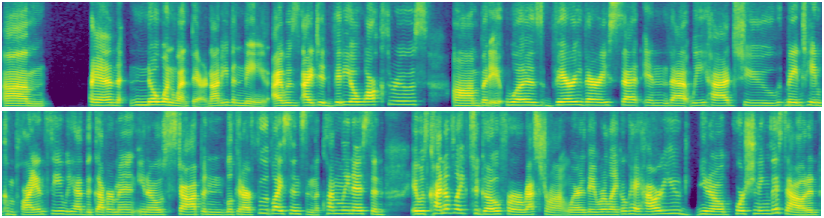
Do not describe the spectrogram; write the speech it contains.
Um, and no one went there, not even me. I was I did video walkthroughs. Um, but it was very, very set in that we had to maintain compliancy. We had the government, you know, stop and look at our food license and the cleanliness. And it was kind of like to go for a restaurant where they were like, okay, how are you, you know, portioning this out? And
